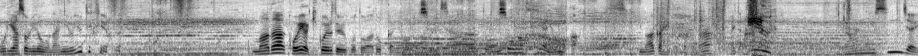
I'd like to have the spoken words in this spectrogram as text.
森遊びども何を言うてんねやろな。まだ声が聞こえるということはどっかにおるんですよあと向こうの部屋におるのか今開かへんかったかな開いた何すんじゃい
